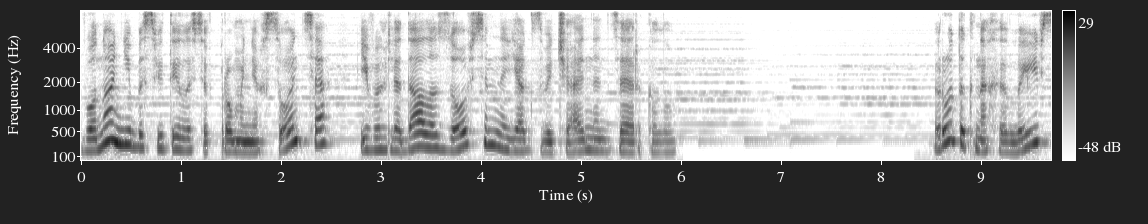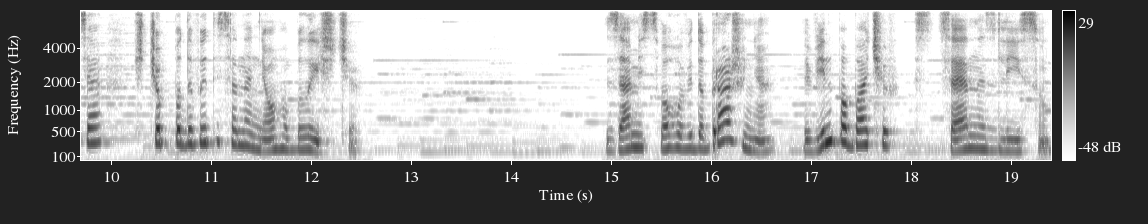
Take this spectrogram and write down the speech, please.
Воно ніби світилося в променях сонця і виглядало зовсім не як звичайне дзеркало. Рудик нахилився, щоб подивитися на нього ближче. Замість свого відображення він побачив сцени з лісу,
